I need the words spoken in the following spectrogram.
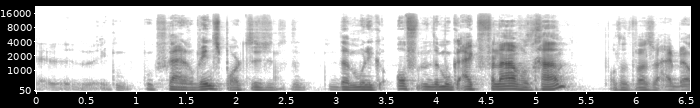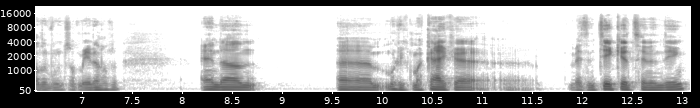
uh, ik moet vrijdag windsport, dus dan moet ik of dan moet ik eigenlijk vanavond gaan want het was, hij belde woensdagmiddag. En dan uh, moet ik maar kijken uh, met een ticket en een ding.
